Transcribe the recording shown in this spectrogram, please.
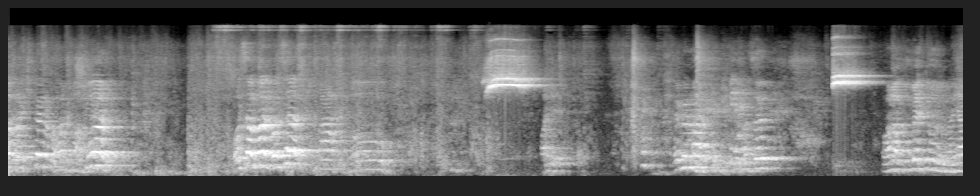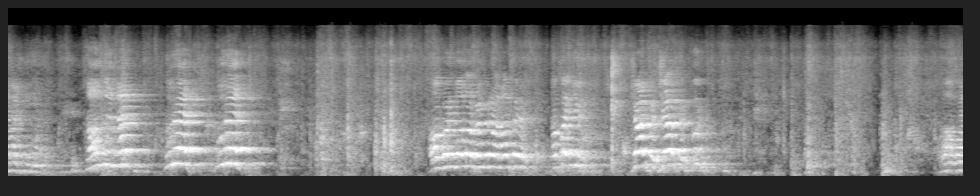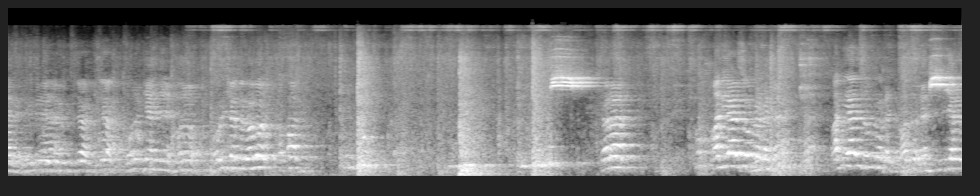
Павлович! Aferin. Emin ederim. Güzel, güzel. Koru kendini koru. Koru kendini olur. Kapat. Serhat. Ali Ersoy bırakacak. Ali Ersoy bırakacak. Hadi. Ben şimdi gel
